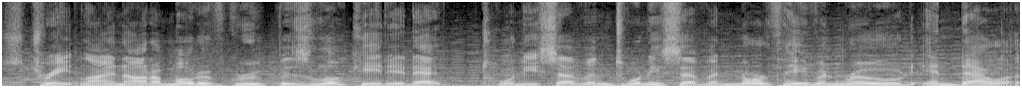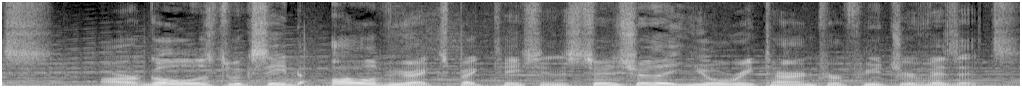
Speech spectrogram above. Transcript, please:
Straight Line Automotive Group is located at 2727 Northaven Road in Dallas. Our goal is to exceed all of your expectations to ensure that you'll return for future visits.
